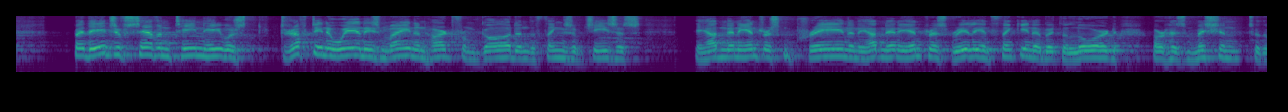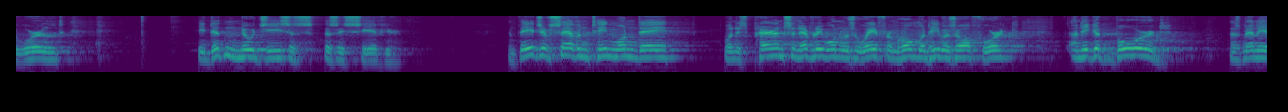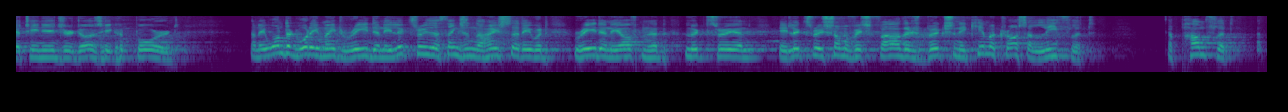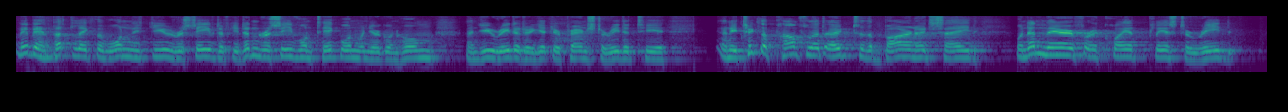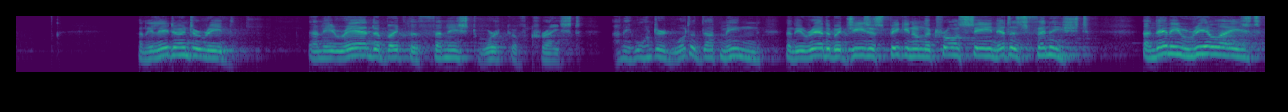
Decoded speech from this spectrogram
by the age of 17, he was drifting away in his mind and heart from God and the things of Jesus. He hadn't any interest in praying, and he hadn't any interest really in thinking about the Lord or his mission to the world. He didn't know Jesus as his Savior. At the age of 17, one day, when his parents and everyone was away from home when he was off work, and he got bored, as many a teenager does, he got bored. And he wondered what he might read, and he looked through the things in the house that he would read, and he often had looked through, and he looked through some of his father's books, and he came across a leaflet, a pamphlet, maybe a bit like the one that you received. If you didn't receive one, take one when you're going home, and you read it or get your parents to read it to you. And he took the pamphlet out to the barn outside, went in there for a quiet place to read. And he lay down to read. And he read about the finished work of Christ. And he wondered, what did that mean? And he read about Jesus speaking on the cross, saying, It is finished. And then he realized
